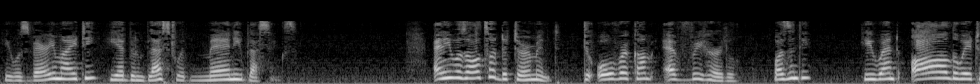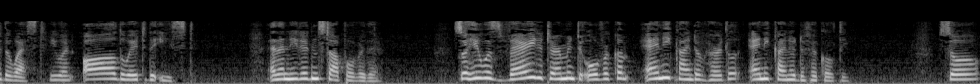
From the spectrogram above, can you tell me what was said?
he was very mighty, he had been blessed with many blessings. And he was also determined to overcome every hurdle, wasn't he? He went all the way to the west, he went all the way to the east. And then he didn't stop over there. So he was very determined to overcome any kind of hurdle, any kind of difficulty. So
